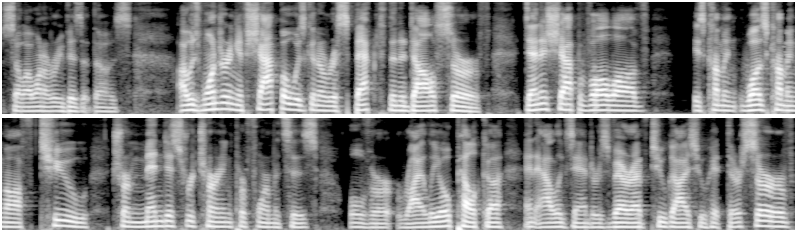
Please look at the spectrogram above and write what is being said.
So I want to revisit those. I was wondering if Shapo was going to respect the Nadal serve. Denis Shapovalov is coming was coming off two tremendous returning performances over Reilly Opelka and Alexander Zverev, two guys who hit their serve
